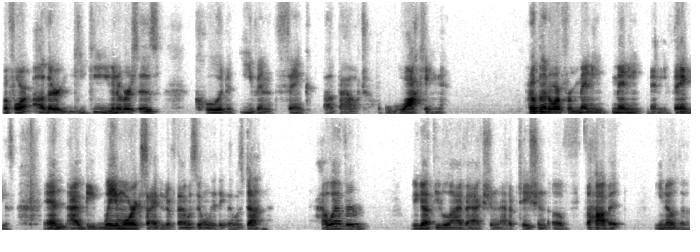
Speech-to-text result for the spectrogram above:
before other geeky universes could even think about walking. Open the door for many, many, many things. And I'd be way more excited if that was the only thing that was done. However, we got the live action adaptation of The Hobbit. You know, the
